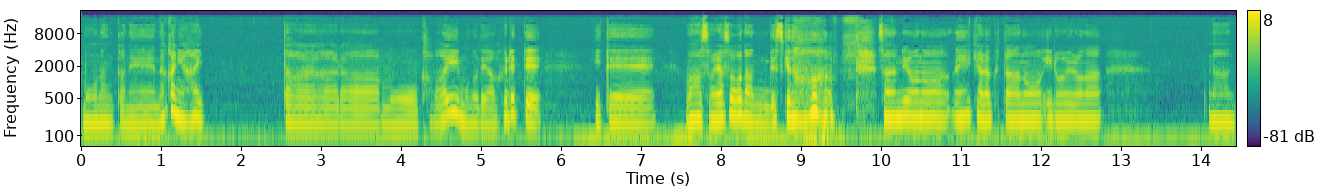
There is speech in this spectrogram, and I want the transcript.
もうなんかね中に入ったらもう可愛いもので溢れていてまあそりゃそうなんですけど。サンリオのねキャラクターのいろいろななん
